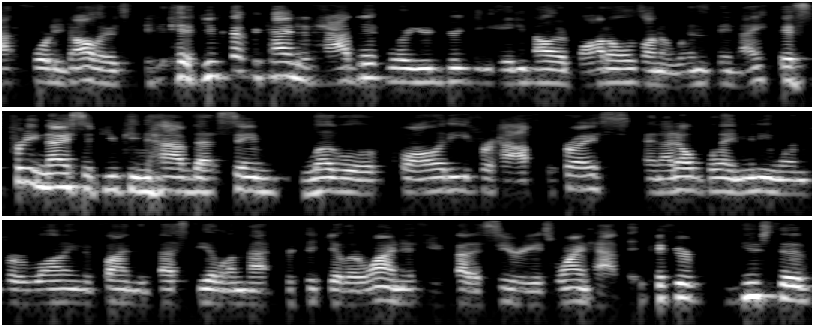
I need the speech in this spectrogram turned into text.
at forty dollars, if you've got the kind of habit where you're drinking eighty dollar bottles on a Wednesday night, it's pretty nice if you can have that same level of quality for half the price. And I don't blame anyone for wanting to find the best deal on that particular wine if you've got a serious wine habit. If you're used to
